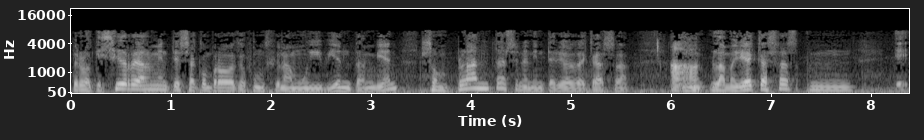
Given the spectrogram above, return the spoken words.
pero lo que sí realmente se ha comprobado que funciona muy bien también son plantas en el interior de casa. Mm, la mayoría de casas mm, eh,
